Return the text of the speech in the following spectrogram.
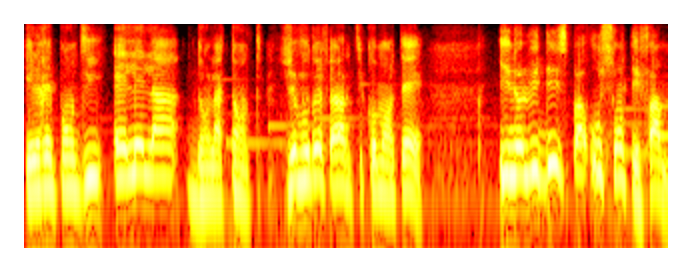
Il répondit, elle est là dans la tente. Je voudrais faire un petit commentaire. Ils ne lui disent pas où sont tes femmes?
